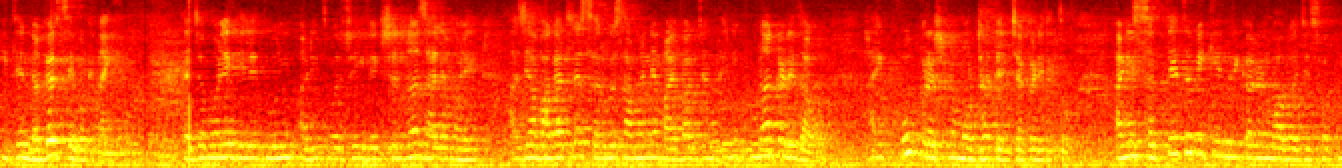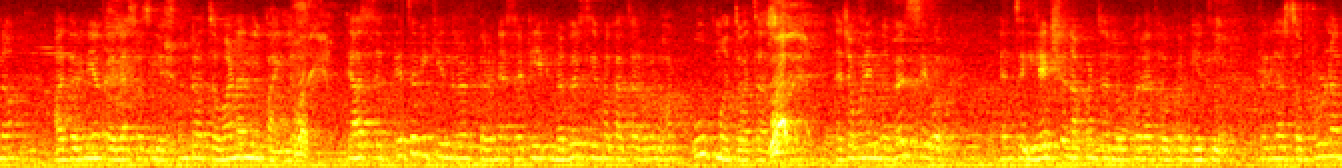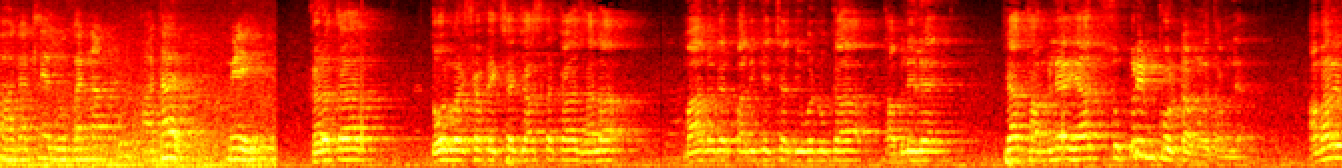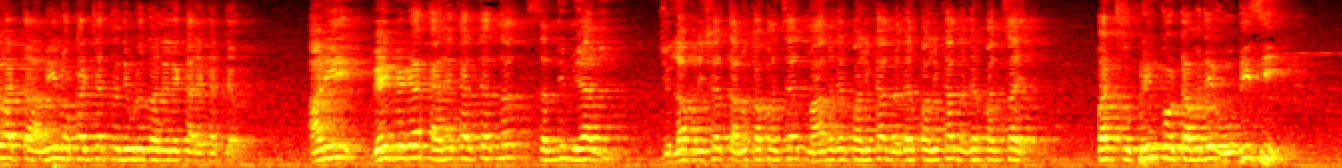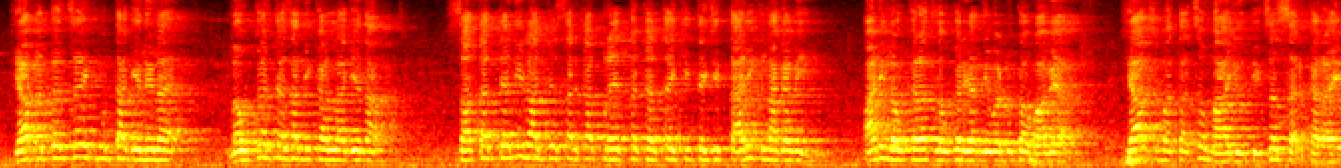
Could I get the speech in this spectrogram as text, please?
इथे नगरसेवक नाही आहेत त्याच्यामुळे गेले दोन अडीच वर्ष इलेक्शन न झाल्यामुळे आज या भागातल्या सर्वसामान्य मायबाप जनतेने कुणाकडे जावं हा एक खूप प्रश्न मोठा त्यांच्याकडे येतो. आणि सत्तेचं विकेंद्रीकरण व्हावं जे स्वप्न आदरणीय कैलासास यशवंतराव चव्हाणांनी पाहिलं त्या सत्तेचं विकेंद्रण करण्यासाठी एक नगरसेवकाचा रोल हा खूप महत्त्वाचा असतो. त्याच्यामुळे नगरसेवक त्यांचं इलेक्शन आपण जर लवकरात लवकर घेतलं तर या संपूर्ण भागातल्या लोकांना खूप आधार मिळेल. खरं तर दोन वर्षापेक्षा जास्त काळ झाला महानगरपालिकेच्या निवडणुका थांबलेल्या आहेत. ह्या थांबल्या ह्या सुप्रीम कोर्टामुळे थांबल्या. आम्हाला वाटतं आम्ही लोकांच्यात निवडून आलेले कार्यकर्ते आहोत. आणि वेगवेगळ्या कार्यकर्त्यांना संधी मिळावी जिल्हा परिषद तालुका पंचायत महानगरपालिका नगरपालिका नगरपंचायत. पण सुप्रीम कोर्टामध्ये ओबीसी याबद्दलचा एक मुद्दा गेलेला आहे. लवकर त्याचा निकाल लागेना. सातत्याने राज्य सरकार प्रयत्न करत आहे की त्याची तारीख लागावी आणि लवकरात लवकर या निवडणुका व्हाव्या. ह्याच मताचं महायुतीचं सरकार आहे.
